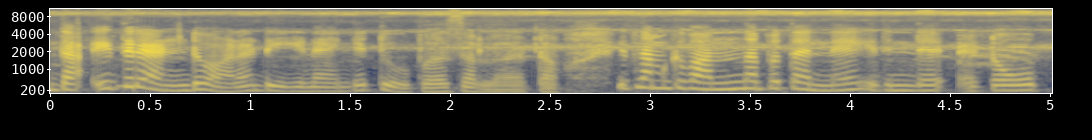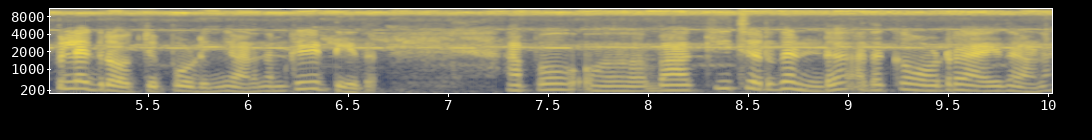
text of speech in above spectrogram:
ഇതാ ഇത് രണ്ടുമാണ് ഡി നയന്റെ ട്യൂബേഴ്സ് ഉള്ളത് കേട്ടോ. ഇത് നമുക്ക് വന്നപ്പോൾ തന്നെ ഇതിന്റെ ടോപ്പിലെ ഗ്രോത്ത് പൊടിഞ്ഞാണ് നമുക്ക് കിട്ടിയത്. അപ്പോൾ ബാക്കി ചെറുതുണ്ട് അതൊക്കെ ഓർഡർ ആയതാണ്.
